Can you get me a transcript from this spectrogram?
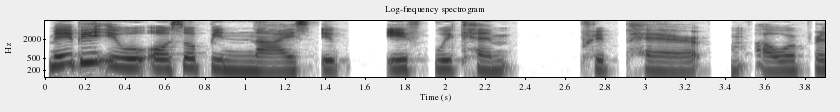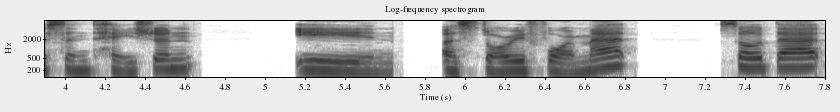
maybe it will also be nice if if we can prepare our presentation in a story format so that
